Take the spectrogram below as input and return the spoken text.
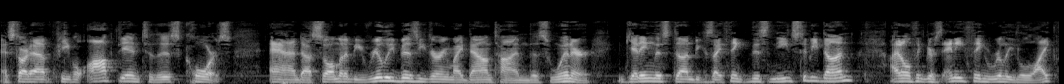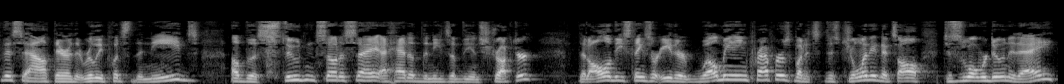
and start having people opt into this course. And uh, so I'm going to be really busy during my downtime this winter getting this done because I think this needs to be done. I don't think there's anything really like this out there that really puts the needs of the student, so to say, ahead of the needs of the instructor. That all of these things are either well-meaning preppers, but it's disjointed. It's all this is what we're doing today,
